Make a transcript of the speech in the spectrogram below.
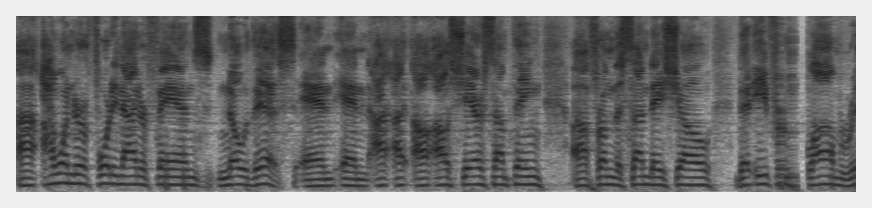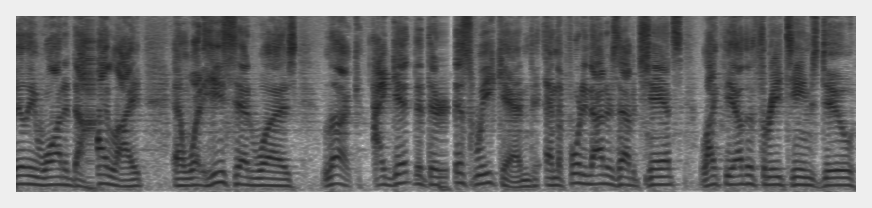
Uh, I wonder if 49er fans know this, and and I, I, I'll, I'll share something uh, from the Sunday show that Ephraim Blom really wanted to highlight. And what he said was, "Look, I get that they're this weekend, and the 49ers have a chance, like the other three teams do,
